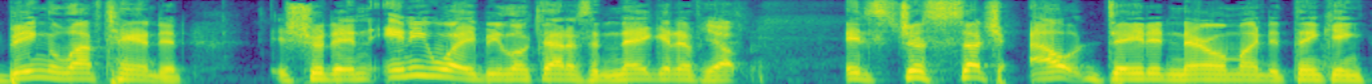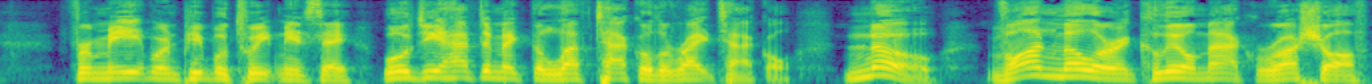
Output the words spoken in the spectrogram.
being left handed should in any way be looked at as a negative. Yep. It's just such outdated, narrow minded thinking for me when people tweet me and say, well, do you have to make the left tackle the right tackle? No. Von Miller and Khalil Mack rush off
